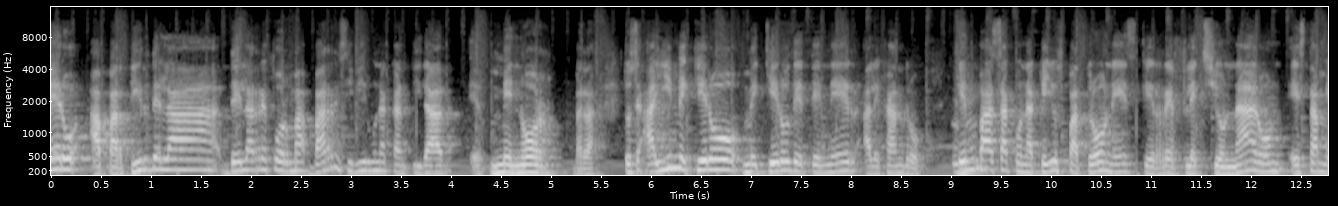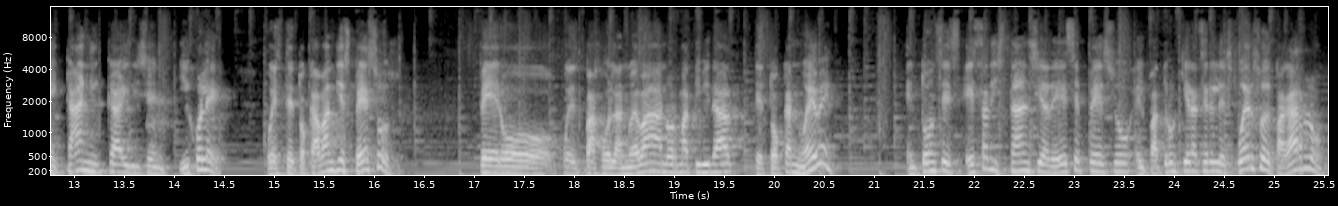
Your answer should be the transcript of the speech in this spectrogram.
pero a partir de la, de la reforma va a recibir una cantidad eh, menor, ¿verdad? Entonces ahí me quiero, me quiero detener, Alejandro. ¿Qué pasa con aquellos patrones que reflexionaron esta mecánica y dicen, híjole, pues te tocaban 10 pesos, pero pues bajo la nueva normatividad te tocan 9? Entonces, esa distancia de ese peso, el patrón quiere hacer el esfuerzo de pagarlo.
